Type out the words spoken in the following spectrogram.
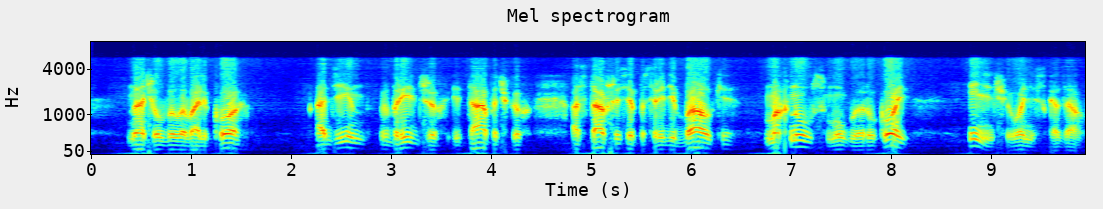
— начал было Валько, один, в бриджах и тапочках, оставшийся посреди балки, махнул смуглой рукой и ничего не сказал.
